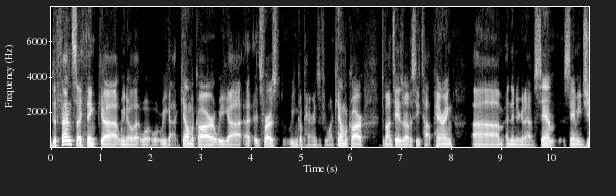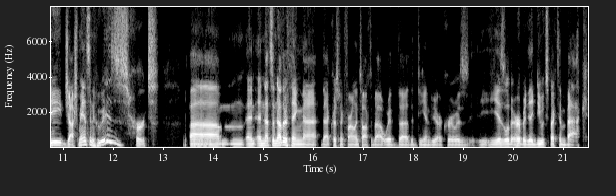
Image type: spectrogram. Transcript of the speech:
defense. I think uh, we know that what, what we got. Cale Makar, we got uh, as far as we can go pairings if you want. Cale Makar, Devon Toews, obviously top pairing, um, and then you're gonna have Sam, Sammy G, Josh Manson, who is hurt, um, and and that's another thing that that Chris MacFarland talked about with uh, the DNVR crew is he, he is a little bit hurt, but they do expect him back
